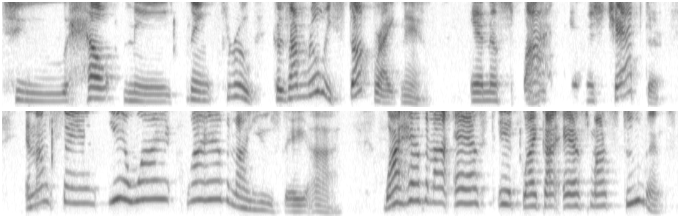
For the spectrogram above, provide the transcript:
to help me think through because I'm really stuck right now in a spot in this chapter. And I'm saying, yeah, why why haven't I used AI? Why haven't I asked it like I asked my students?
